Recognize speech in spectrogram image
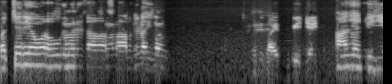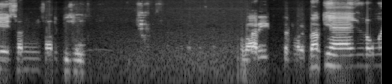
ਬੱਚੇ ਦੀ ਉਮਰ ਹੋਊਗੀ ਮੇਰੇ ਸਾਲ ਸਾਲ ਕਿਹੜਾ ਹੀ। ਉਹਦੀ ਵਾਈਫ ਪੀਜੀਆਈ ਹਾਂਜੀ ਪੀਜੀਆਈ ਸਾਰੇ ਸਾਰੇ ਪੀਜੀਆਈ ਵਾਰੀ ਬਾਕੀ ਐ ਜਦੋਂ ਉਹ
